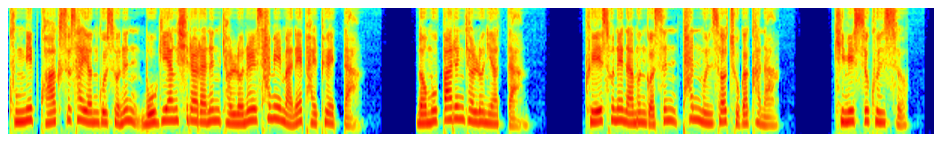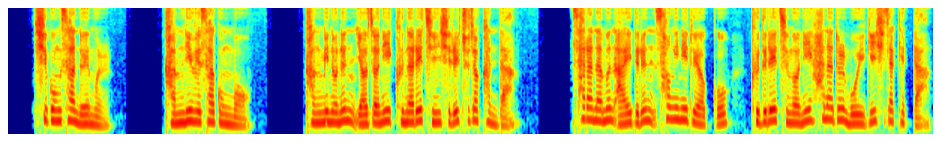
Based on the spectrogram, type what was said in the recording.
국립과학수사연구소는 모기양 실화라는 결론을 3일 만에 발표했다. 너무 빠른 결론이었다. 그의 손에 남은 것은 탄 문서 조각 하나. 김일수 군수. 시공사 뇌물. 감리회사 공모. 강민호는 여전히 그날의 진실을 추적한다. 살아남은 아이들은 성인이 되었고 그들의 증언이 하나둘 모이기 시작했다.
